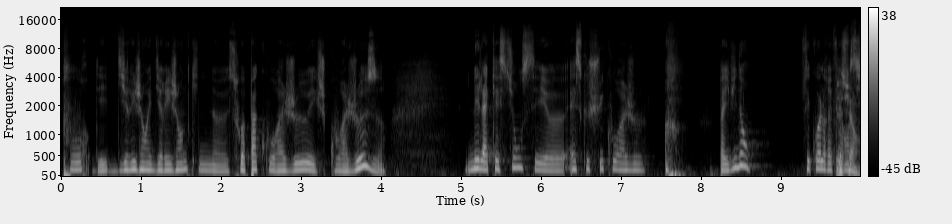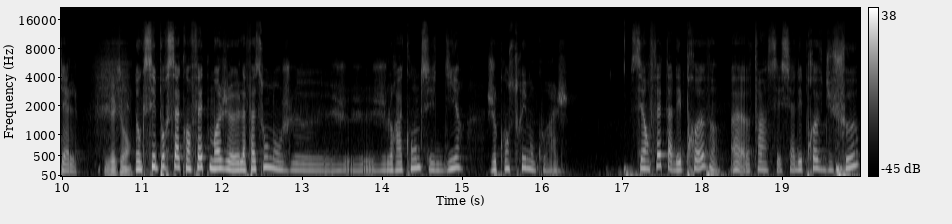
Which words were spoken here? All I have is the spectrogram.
pour des dirigeants et dirigeantes qui ne soient pas courageux et courageuses. Mais la question, c'est euh, est-ce que je suis courageux? Pas évident. C'est quoi le référentiel? Exactement. donc c'est pour ça qu'en fait, moi, je, la façon dont je le, je, je- je le raconte, c'est de dire, je construis mon courage. C'est en fait à l'épreuve, euh, enfin c'est c'est à l'épreuve du feu,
